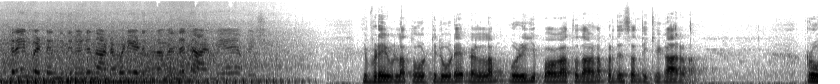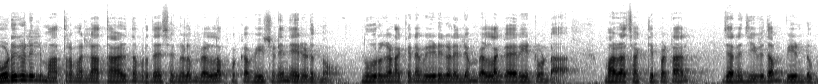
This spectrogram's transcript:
എത്രയും പെട്ടെന്ന് ഇതിനൊരു നടപടി എടുക്കണമെന്ന് താഴ്മയായി അപേക്ഷിക്കുന്നു. ഇവിടെയുള്ള തോട്ടിലൂടെ വെള്ളം ഒഴുകിപ്പോകാത്തതാണ് പ്രതിസന്ധിക്ക് കാരണം. റോഡുകളിൽ മാത്രമല്ല താഴ്ന്ന പ്രദേശങ്ങളും വെള്ളപ്പൊക്ക ഭീഷണി നേരിടുന്നു. നൂറുകണക്കിന് വീടുകളിലും വെള്ളം കയറിയിട്ടുണ്ട്. മഴ ശക്തിപ്പെട്ടാൽ ജനജീവിതം വീണ്ടും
